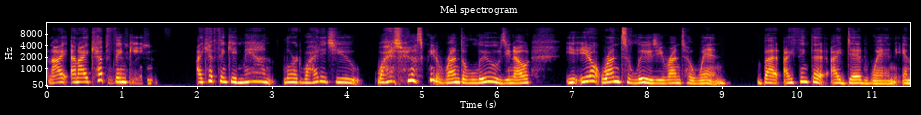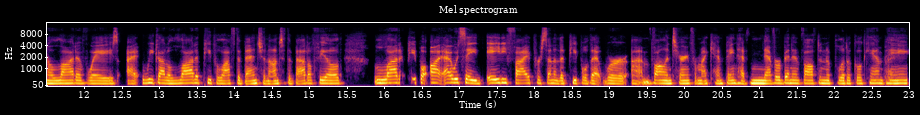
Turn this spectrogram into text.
and I and I kept thinking I kept thinking, man, Lord, why did you why did you ask me to run to lose? You know, you, you don't run to lose, you run to win. But I think that I did win in a lot of ways. I, we got a lot of people off the bench and onto the battlefield. A mm-hmm. lot of people, I, I would say 85% of the people that were um, volunteering for my campaign have never been involved in a political campaign.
